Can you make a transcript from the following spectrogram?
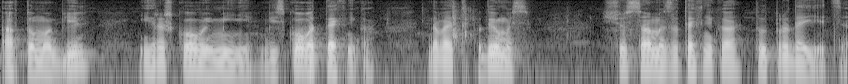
Автомобіль іграшковий міні. Військова техніка. Давайте подивимось, що саме за техніка тут продається.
